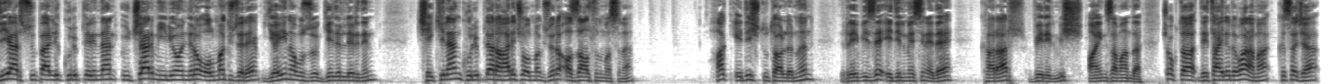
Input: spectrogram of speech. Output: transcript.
diğer Süper Lig kulüplerinden 3'er milyon lira olmak üzere yayın havuzu gelirlerinin çekilen kulüpler hariç olmak üzere azaltılmasına, hak ediş tutarlarının revize edilmesine de karar verilmiş aynı zamanda. Çok da detayları var ama kısaca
